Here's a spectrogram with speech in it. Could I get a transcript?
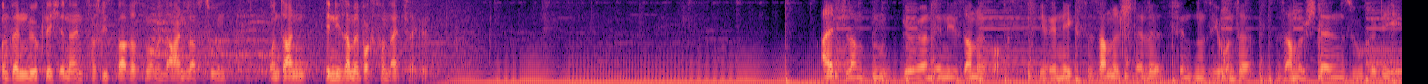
und wenn möglich in ein verschließbares Marmeladenglas tun und dann in die Sammelbox von Lightcycle. Altlampen gehören in die Sammelbox. Ihre nächste Sammelstelle finden Sie unter sammelstellensuche.de.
